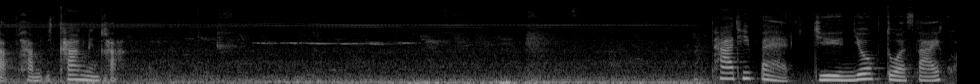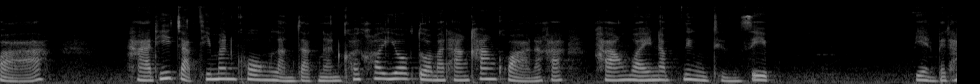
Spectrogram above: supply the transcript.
ลับทำอีกข้างหนึ่งค่ะท่าที่ 8 ยืนโยกตัวซ้ายขวา หาที่จับที่มั่นคงหลังจากนั้นค่อยๆ โยกตัวมาทางข้างขวานะคะ ค้างไว้นับ1ถึง10 เปลี่ยนไปท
